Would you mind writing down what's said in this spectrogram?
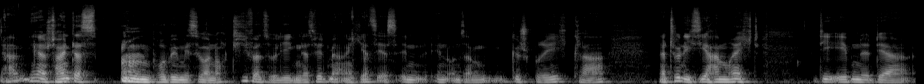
Ja, mir erscheint das Problem ist sogar noch tiefer zu liegen. Das wird mir eigentlich jetzt erst in, in unserem Gespräch klar. Natürlich, Sie haben recht. Die Ebene der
